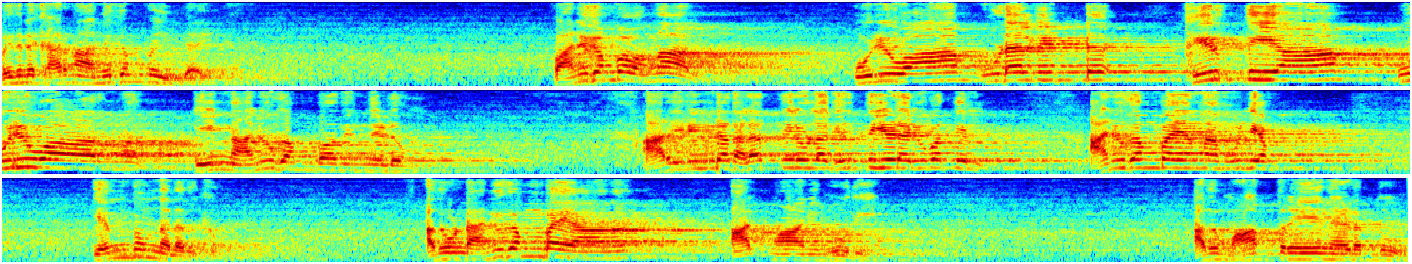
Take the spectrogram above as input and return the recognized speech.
അപ്പൊ ഇതിന്റെ കാരണം അനുകമ്പ അപ്പൊ അനുകമ്പ വന്നാൽ ഉരുവാം ഉടൽ വിട്ട് കീർത്തിയാം ഉരുവാർന്ന് ഇങ് അനുകമ്പ നിന്നിടും. അറിവിന്റെ തലത്തിലുള്ള കീർത്തിയുടെ രൂപത്തിൽ അനുകമ്പ എന്ന മൂല്യം എന്തും നിലനിൽക്കും. അതുകൊണ്ട് അനുകമ്പയാണ് ആത്മാനുഭൂതി. അത് മാത്രമേ നേടത്തു.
